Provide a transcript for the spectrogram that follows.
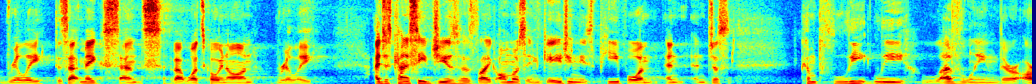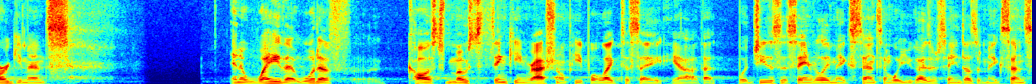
Really? Does that make sense about what's going on? Really? I just kind of see Jesus as like almost engaging these people and, and, and just completely leveling their arguments in a way that would have uh, caused most thinking rational people like to say yeah that what jesus is saying really makes sense and what you guys are saying doesn't make sense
